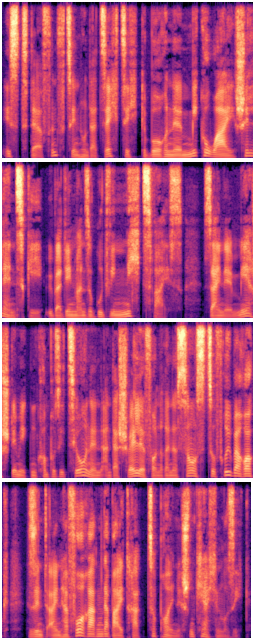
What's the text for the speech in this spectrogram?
ist der 1560 geborene Mikołaj Schilenski, über den man so gut wie nichts weiß. Seine mehrstimmigen Kompositionen an der Schwelle von Renaissance zu Frühbarock sind ein hervorragender Beitrag zur polnischen Kirchenmusik.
